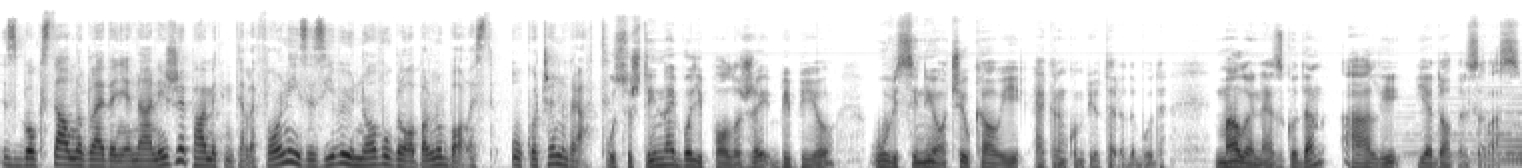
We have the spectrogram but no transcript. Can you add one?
Zbog stalnog gledanja naniže, pametni telefoni izazivaju novu globalnu bolest, ukočen vrat. U suštini najbolji položaj bi bio u visini očiju kao i ekran kompjutera da bude. Malo je nezgodan, ali je dobar za vas.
